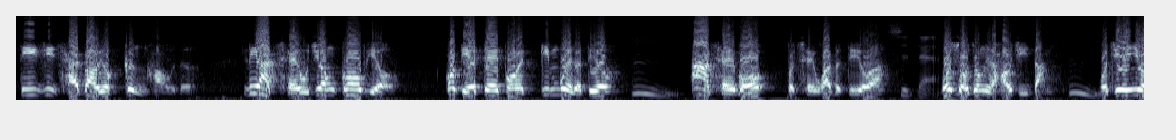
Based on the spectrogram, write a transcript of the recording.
第一季财报又更好的，你啊找这种股票，我跌跌波金位的丢，嗯，啊找无不找我的丢啊，是的，我手中有好几档，嗯，我今天又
